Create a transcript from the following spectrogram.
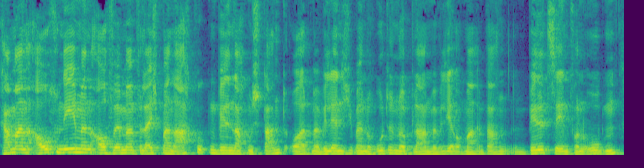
Kann man auch nehmen, auch wenn man vielleicht mal nachgucken will nach einem Standort. Man will ja nicht immer eine Route nur planen, man will ja auch mal einfach ein Bild sehen von oben.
